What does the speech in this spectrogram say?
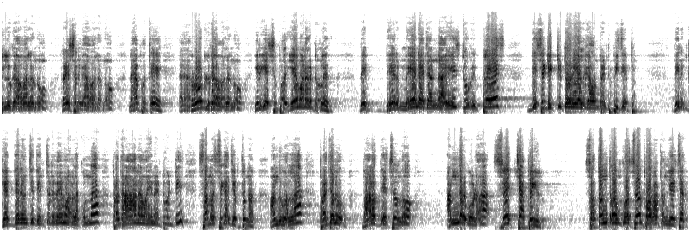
ఇల్లు కావాలను రేషన్ కావాలను లేకపోతే రోడ్లు కావాలను ఇరిగేషన్ ఏమడగటం లేదు అడగటం లేదు. Their main agenda is to replace this dictatorial government BJP. దీని గద్దె నుంచి దించడమే వాళ్ళకున్న ప్రధానమైనటువంటి సమస్యగా చెప్తున్నారు. అందువల్ల ప్రజలు భారతదేశంలో అందరు కూడా స్వేచ్ఛా ప్రియులు. స్వతంత్రం కోసమే పోరాటం చేశారు.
